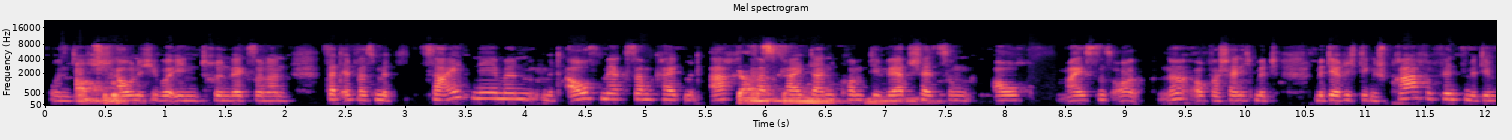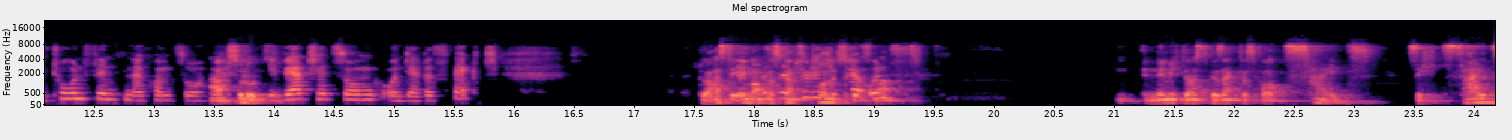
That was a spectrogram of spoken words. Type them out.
Und ich schaue nicht über ihn drin weg, sondern es hat etwas mit Zeit nehmen, mit Aufmerksamkeit, mit Achtsamkeit. Genau. Dann kommt die Wertschätzung auch meistens auch, ne, auch wahrscheinlich mit, mit der richtigen Sprache finden, mit dem Ton finden. Dann kommt so Absolut. die Wertschätzung und der Respekt. Du hast ja eben auch was ganz Tolles gesagt. Nämlich, du hast gesagt, das Wort Zeit, sich Zeit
